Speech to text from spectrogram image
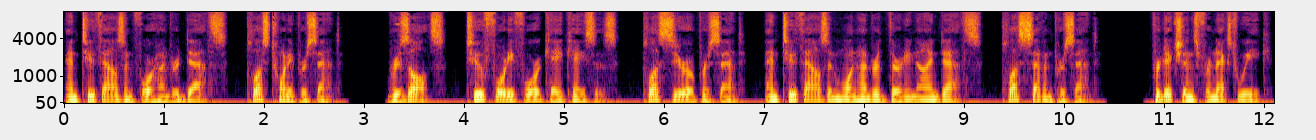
and 2,400 deaths, plus 20%. Results 244k cases, plus 0%, and 2,139 deaths, plus 7%. Predictions for next week,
